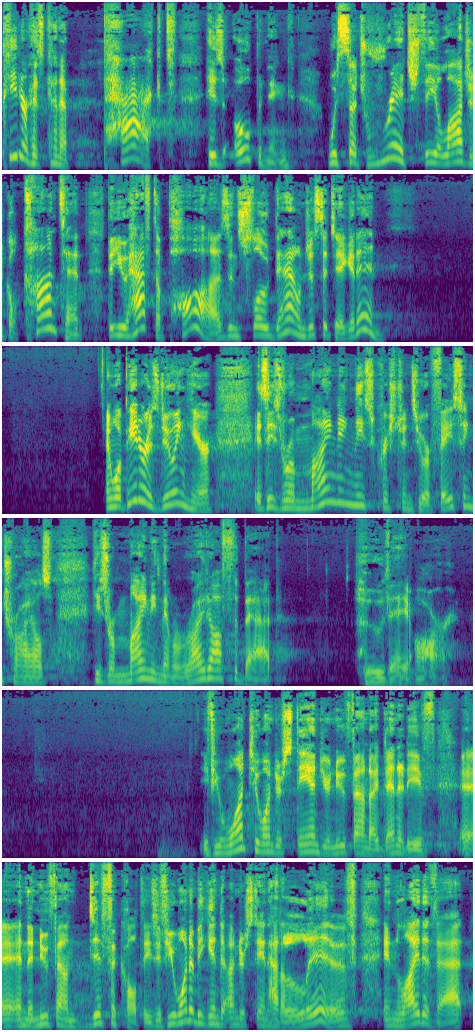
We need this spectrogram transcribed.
Peter has kind of packed his opening with such rich theological content that you have to pause and slow down just to take it in. And what Peter is doing here is he's reminding these Christians who are facing trials, he's reminding them right off the bat who they are. If you want to understand your newfound identity and the newfound difficulties, if you want to begin to understand how to live in light of that,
